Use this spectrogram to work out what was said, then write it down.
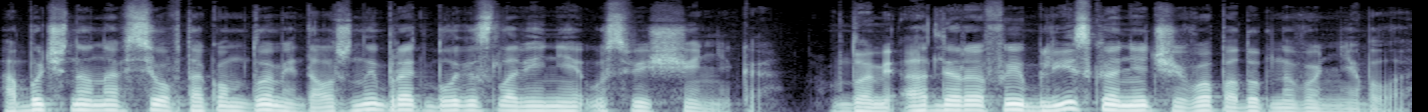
Обычно на все в таком доме должны брать благословение у священника. В доме Адлеров и близко ничего подобного не было.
